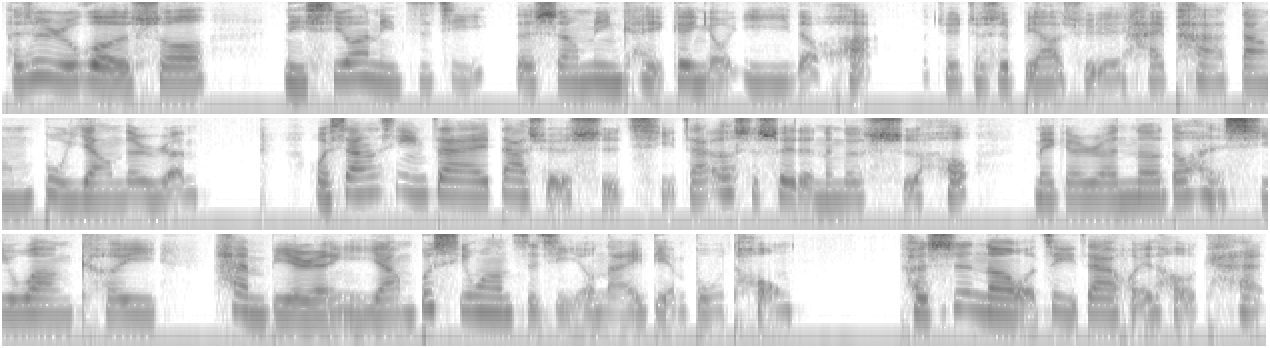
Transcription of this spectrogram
可是如果说你希望你自己的生命可以更有意义的话，我觉得就是不要去害怕当不一样的人。我相信在大学时期，在二十岁的那个时候，每个人呢都很希望可以和别人一样，不希望自己有哪一点不同。可是呢，我自己再回头看，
